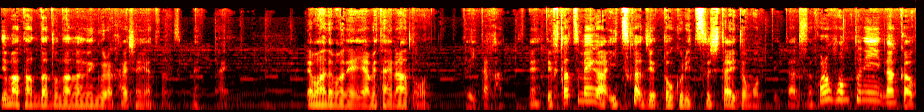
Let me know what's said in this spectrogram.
で、まあ、淡々と7年ぐらい会社にやってたんですけどね。はい。で、まあ、でもね、辞めたいなと思ってていた感じですね。で、二つ目が、いつか独立したいと思っていたですね。これは本当になんか、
